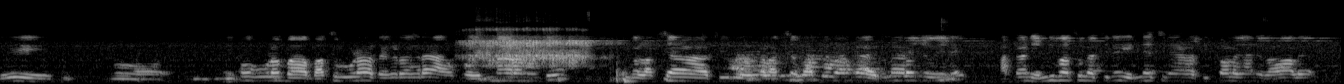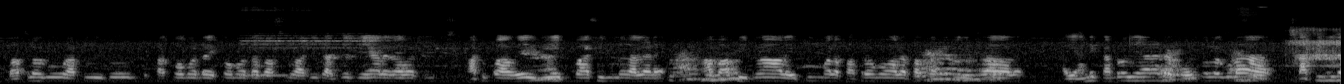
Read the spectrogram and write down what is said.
ఇది డిపో కూడా బస్సులు కూడా దగ్గర దగ్గర ఒక ఎటున్నర నుంచి ఒక లక్ష సీట్లు ఒక లక్ష బస్సులు కనుక ఎటున్నర నుంచి పోయినాయి. అక్కడ ఎన్ని బస్సులు వచ్చినాయి ఎన్ని వచ్చినాయి అక్కడ తిప్పాలి కానీ రావాలి. బస్సులకు అటు ఇటు తక్కువ పడ్డ ఎక్కువ పడ్డ బస్సులు అటు ఇటు అడ్జస్ట్ చేయాలి కాబట్టి అటు విఐపి పాసింగ్ ఉన్నది అలానే ఆ బస్సు ఇటు రావాలి ఇటు మళ్ళీ పత్రం పోవాలి పత్రం ఇటు రావాలి. అవి అన్ని కంట్రోల్ చేయాలంటే పోలీసుల్లో కూడా కత్తి మీద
